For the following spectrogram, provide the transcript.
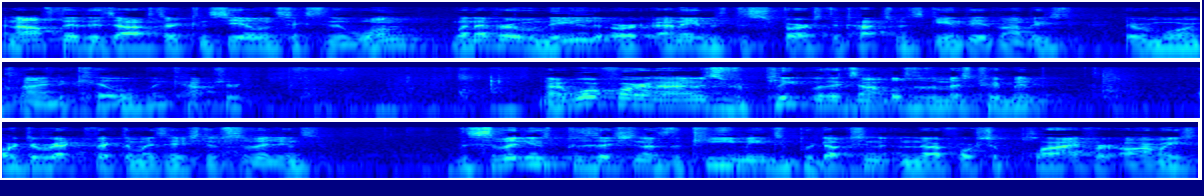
And after the disaster at Kinsale in 1601, whenever O'Neill or any of his dispersed detachments gained the advantage, they were more inclined to kill than capture. Now, warfare in Ireland is replete with examples of the mistreatment or direct victimisation of civilians. The civilians' position as the key means of production and therefore supply for armies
